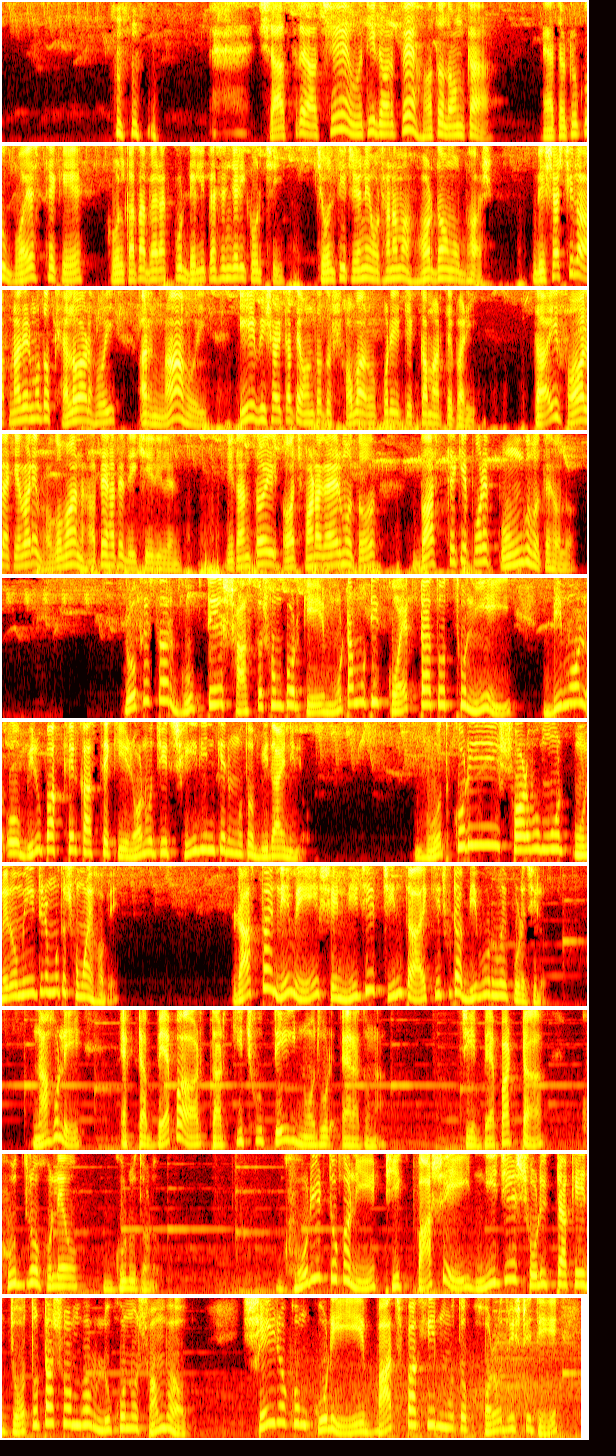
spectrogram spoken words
শাস্ত্রে আছে, অতি দর্পে হত লঙ্কা। এতটুকু বয়স থেকে কলকাতা ব্যারাকপুর ডেলি প্যাসেঞ্জারি করছি। চলতি ট্রেনে ওঠানামা হরদম অভ্যাস। বিশ্বাস ছিল আপনাদের মতো খেলোয়াড় হই আর না হই এই বিষয়টাতে অন্তত সবার ওপরেই টেক্কা মারতে পারি। তাই ফল একেবারে ভগবান হাতে হাতে দেখিয়ে দিলেন। নিতান্তই অজপাড়া গায়ের মতো বাস থেকে পড়ে পঙ্গু হতে হলো। প্রফেসর গুপ্তের স্বাস্থ্য সম্পর্কে মোটামুটি কয়েকটা তথ্য নিয়েই বিমল ও বিরূপাক্ষের কাছ থেকে রণজিৎ সেই দিনকের মতো বিদায় নিল। বোধ করি সর্বমোট পনেরো মিনিটের মতো সময় হবে। রাস্তায় নেমে সে নিজের চিন্তায় কিছুটা বিভোর হয়ে পড়েছিল। না হলে একটা ব্যাপার তার কিছুতেই নজর এড়াত না। যে ব্যাপারটা ক্ষুদ্র হলেও গুরুতর। ঘড়ির দোকানে ঠিক পাশেই নিজের শরীরটাকে যতটা সম্ভব লুকোনো সম্ভব, সেই রকম করে বাজ পাখির মতো খরদৃষ্টিতে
